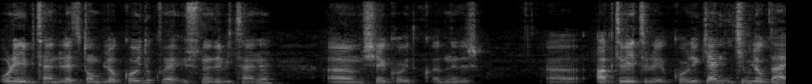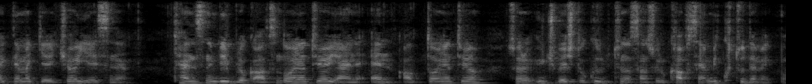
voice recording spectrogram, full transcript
Oraya bir tane redstone blok koyduk ve üstüne de bir tane şey koyduk. Adı nedir? Activator rail koyduk. Yani iki blok daha eklemek gerekiyor y'sine. Kendisini bir blok altında oynatıyor. Yani en altta oynatıyor. Sonra 3, 5, 9 bütün asansörü kapsayan bir kutu demek bu.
